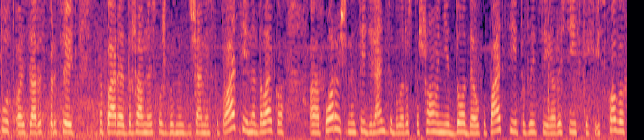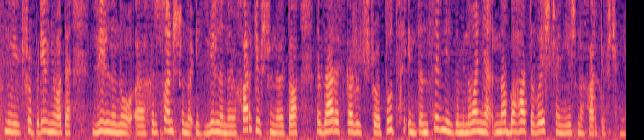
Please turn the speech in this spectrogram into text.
тут ось зараз працюють сапери Державної служби з надзвичайних ситуацій. Недалеко е, поруч на цій ділянці були розташовані до деокупації позиції російських військових. Ну, якщо порівнювати звільнену е, Херсонщину із звільненою Харківщиною, то зараз кажуть, що тут інтенсивність замінування набагато вища ніж на Харківщині.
